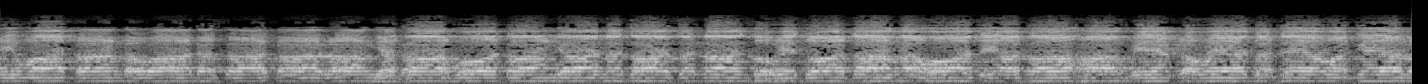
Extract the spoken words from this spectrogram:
ริวัตังตวาดสัการังยถาภูตั ตาสนันตุวิโสตังอโห ติอัตหังเบกเวสเทวเกโล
